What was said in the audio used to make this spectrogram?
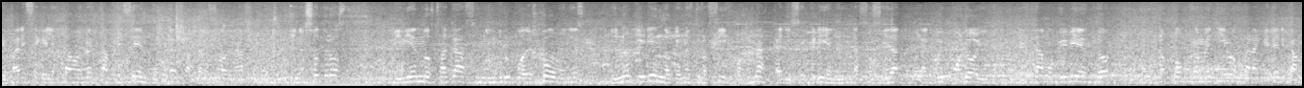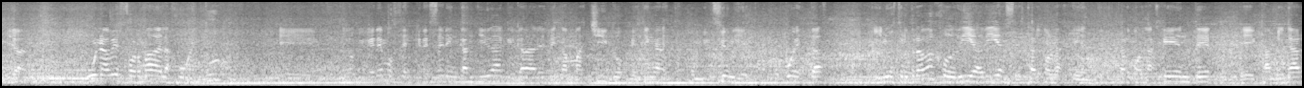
que parece que el Estado no está presente para estas personas, y nosotros viviendo acá siendo un grupo de jóvenes y no queriendo que nuestros hijos nazcan y se críen en una sociedad como la que hoy por hoy estamos viviendo, nos comprometimos para querer cambiar. Una vez formada la juventud, queremos es crecer en cantidad, que cada vez vengan más chicos, que tengan estas convicciones y estas propuestas. Y nuestro trabajo día a día es estar con la gente, estar con la gente, eh, caminar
